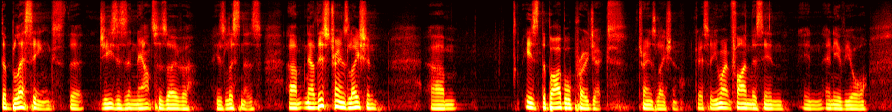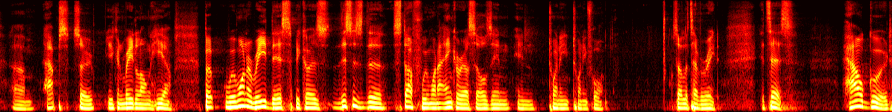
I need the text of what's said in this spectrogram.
the blessings that Jesus announces over his listeners. Um, now, this translation um, is the Bible Project's translation. Okay, so you won't find this in in any of your um, apps, so you can read along here. But we want to read this because this is the stuff we want to anchor ourselves in in 2024. So let's have a read. It says, How good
